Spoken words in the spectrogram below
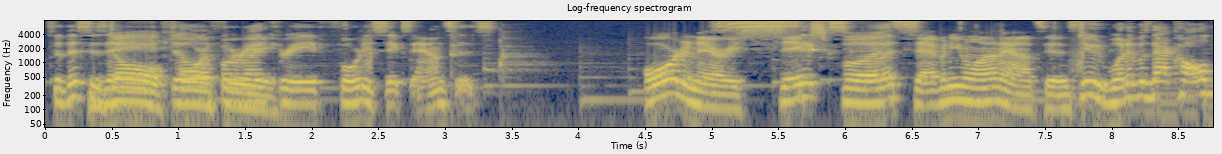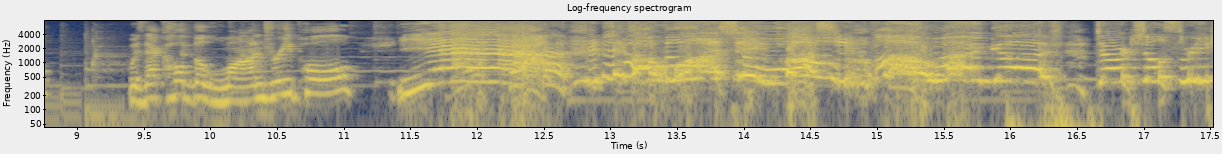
So this is Dull a dull 4-3. 4x3, 46 ounces. Ordinary six, Six foot, foot. seventy-one ounces. Dude, what was that called? Was that called the laundry pole? Yeah! It's called the washing pole! Oh my gosh! Dark Souls 3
